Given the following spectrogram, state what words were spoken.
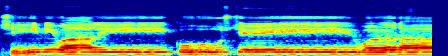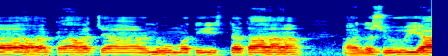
शीनिवाली कुहुश्चैवराकाचानुमतिस्तथा अनसूया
